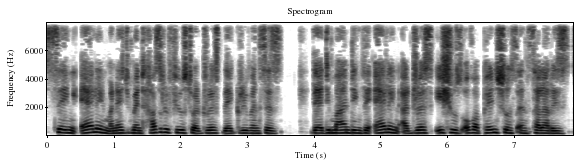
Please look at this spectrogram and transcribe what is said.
saying airline management has refused to address their grievances. They are demanding the airline address issues over pensions and salaries.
